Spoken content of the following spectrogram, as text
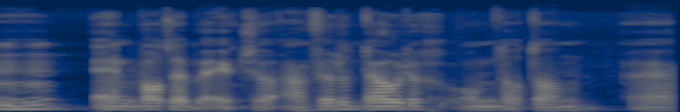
Mm -hmm. En wat hebben we eventueel aanvullend nodig om dat dan uh,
